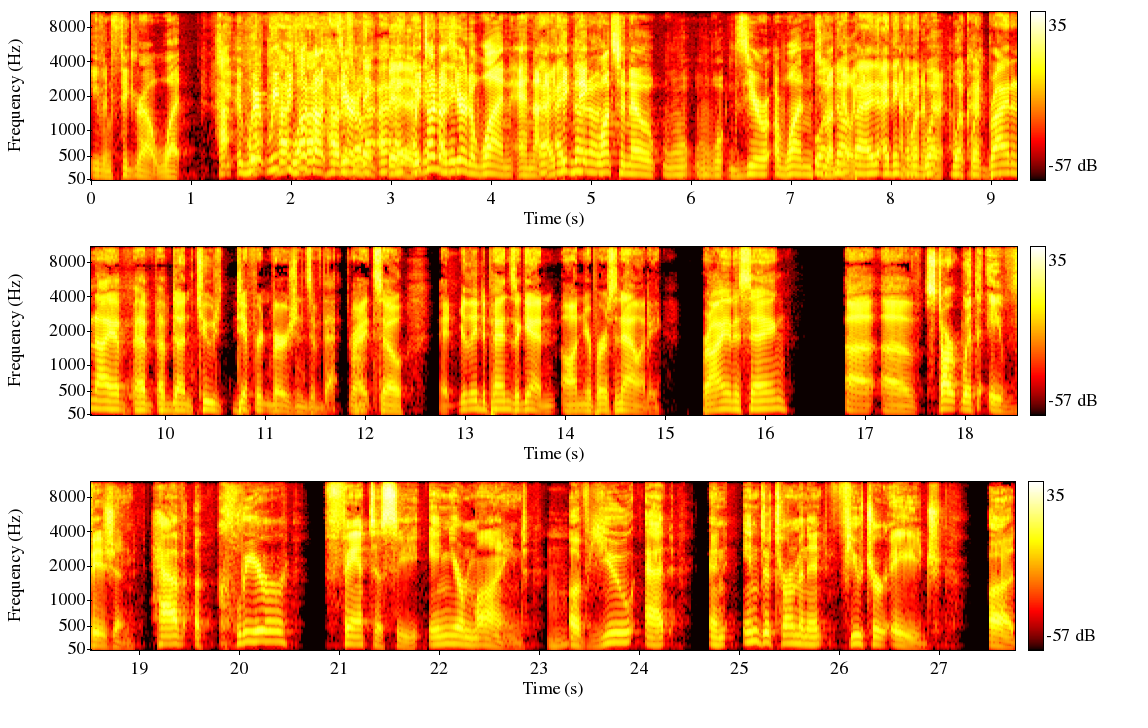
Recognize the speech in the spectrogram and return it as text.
even figure out what. How- we, we, we talked about how to zero. think I- I- we talked about think- zero to one, and I, I- I- think no, Nick no. wants to know w- w- zero or one to a no, million. but I, I think I think what million. what, Okay. what Brian and I have, have have done two different versions of that, right? So it really depends again on your personality. Brian is saying, uh, of Start with a vision. Have a clear fantasy in your mind of you at an indeterminate future age uh,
